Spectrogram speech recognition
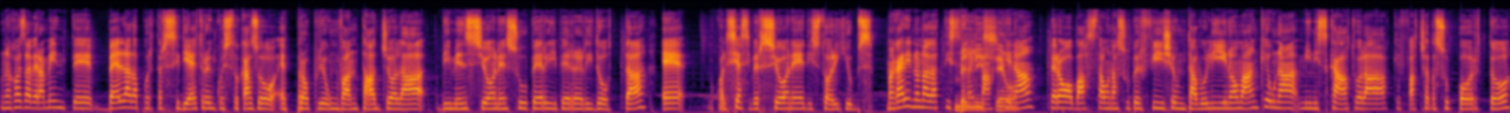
una cosa veramente bella da portarsi dietro. In questo caso è proprio un vantaggio la dimensione super iper ridotta. È qualsiasi versione di Story Cubes. Magari non adattissima Bellissimo. in macchina, però basta una superficie, un tavolino, ma anche una mini scatola che faccia da supporto.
